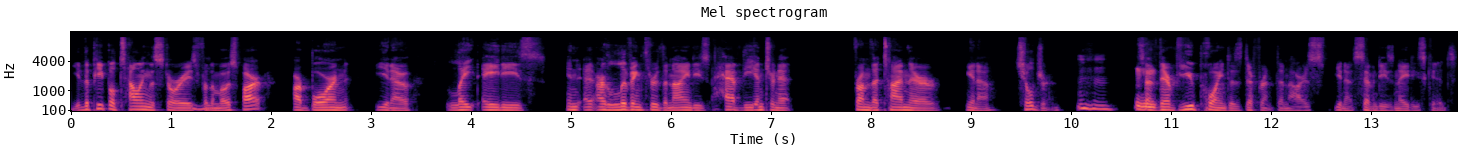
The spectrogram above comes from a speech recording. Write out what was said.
the people telling the stories mm-hmm. for the most part are born, you know, late 80s and are living through the 90s have the internet from the time they're, you know, children. Mm-hmm. So mm-hmm. their viewpoint is different than ours, you know, 70s and 80s kids.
